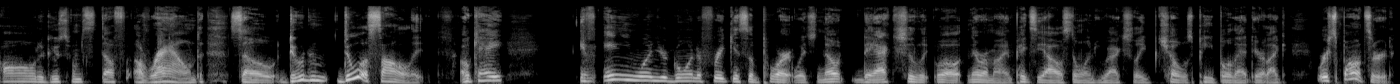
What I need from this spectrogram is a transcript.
all the Goosebumps stuff around. So do, do a solid, okay? If anyone you're going to freaking support, which note they actually, well, never mind. Pixie Owl is the one who actually chose people that they're like, we're sponsored.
